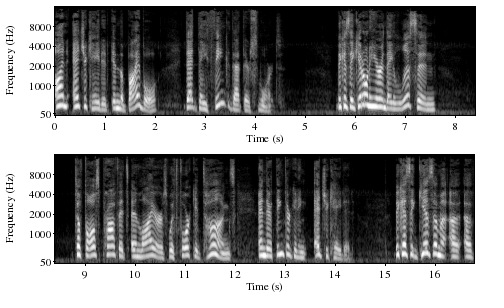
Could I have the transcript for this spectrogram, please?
uneducated in the Bible that they think that they're smart. Because they get on here and they listen to false prophets and liars with forked tongues and they think they're getting educated because it gives them a, a,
